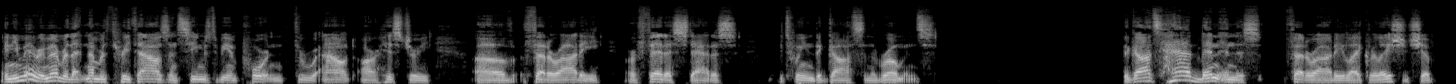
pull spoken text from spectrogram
And you may remember that number 3,000 seems to be important throughout our history of federati or foedus status between the Goths and the Romans. The Goths had been in this federati like relationship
